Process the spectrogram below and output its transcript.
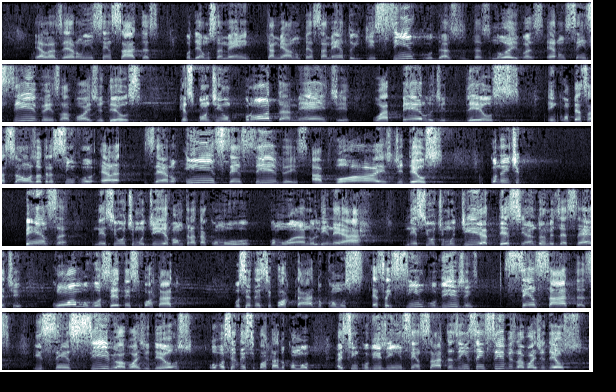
elas eram insensatas. Podemos também caminhar num pensamento em que cinco das, das noivas eram sensíveis à voz de Deus, respondiam prontamente o apelo de Deus. Em compensação, as outras cinco eram insensíveis à voz de Deus. Quando a gente pensa nesse último dia, vamos tratar como, como ano linear, nesse último dia desse ano 2017, como você tem se portado. Você tem se portado como essas cinco virgens sensatas e sensível à voz de Deus, ou você tem se portado como as cinco virgens insensatas e insensíveis à voz de Deus.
